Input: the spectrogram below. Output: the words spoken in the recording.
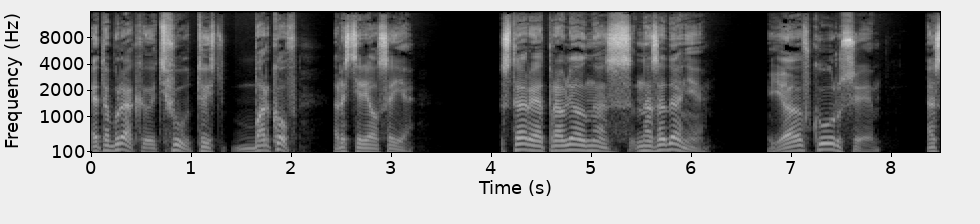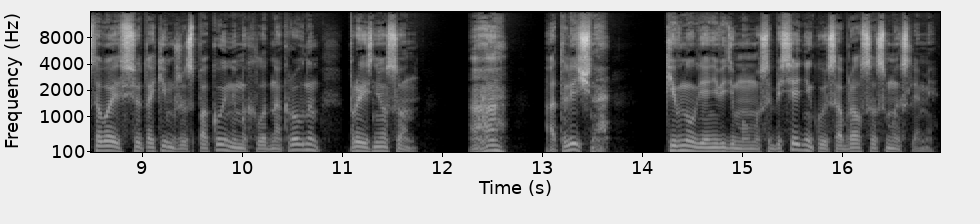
Это брак, тьфу, то есть Барков, растерялся я. Старый отправлял нас на задание. Я в курсе, Оставаясь все таким же спокойным и хладнокровным, произнес он. «Ага, отлично!» Кивнул я невидимому собеседнику и собрался с мыслями.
